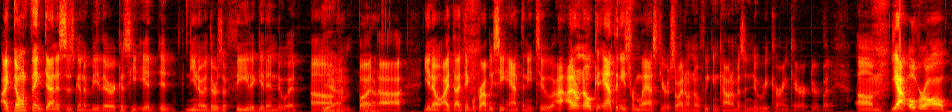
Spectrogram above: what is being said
I don't think Dennis is going to be there because he it, it you know there's a fee to get into it. Um, Yeah, But yeah. uh, you know I, I think we'll probably see Anthony too. I, I don't know. Anthony's from last year, so I don't know if we can count him as a new recurring character. But um, yeah, overall.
